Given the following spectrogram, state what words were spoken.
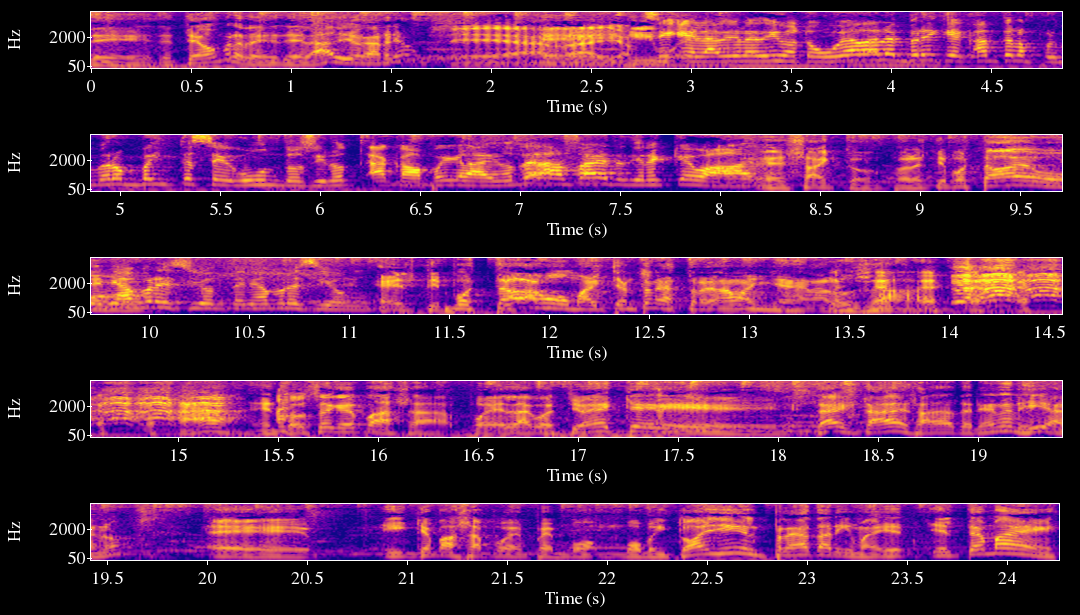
de, de este hombre, de, de Eladio Carrión. Eh, a rayos. y- Sí, Eladio le dijo, te voy a dar el break que cante los primeros 20 segundos, si no, a capela, y no te la sabes, te tienes que bajar. Exacto, pero el tipo estaba de tenía presión, tenía presión. El tipo estaba como Mike Anthony a las 3 de la mañana, tú sabes. ah, entonces, ¿qué pasa? Pues la cuestión es que ¿sabes? Estaba- estaba- tenía energía, ¿no? Eh, ¿Y qué pasa? Pues, pues, vo- vomitó allí en el plena tarima. Y, y el tema es,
